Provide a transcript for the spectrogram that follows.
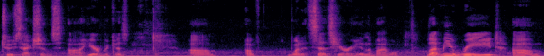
two sections uh, here because um, of what it says here in the Bible. Let me read um,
